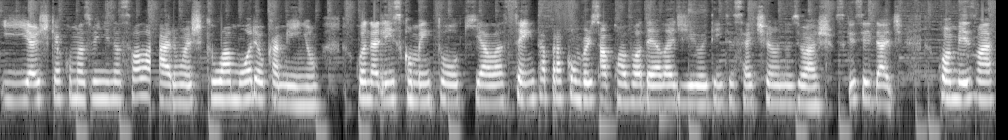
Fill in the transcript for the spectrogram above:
e acho que é como as meninas falaram, acho que o amor é o caminho. Quando a Liz comentou que ela senta para conversar com a avó dela de 87 anos, eu acho, esqueci a idade, com a mesma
